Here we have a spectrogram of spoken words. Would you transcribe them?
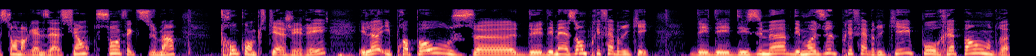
son organisation, sont effectivement trop compliqués à gérer. Et là, il propose euh, de- des maisons préfabriquées, des, immeubles, des modules préfabriqués pour répondre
